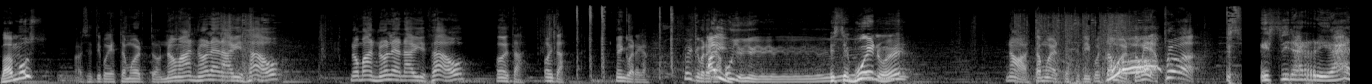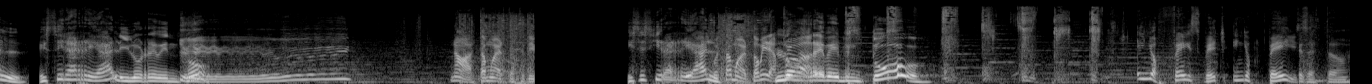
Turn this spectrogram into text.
¿Vamos? A ese tipo que está muerto. No más, no le han avisado. No más, no le han avisado. ¿Dónde está? ¿Dónde está? Vengo para acá. Uy, uy, uy, uy, Este es bueno, ¿eh? No, está muerto este tipo, está muerto, mira. Ese era real. Ese era real y lo reventó. No, está muerto este tipo. Ese sí era real. Pues está muerto, mira. ¡Lo prueba. reventó! In your face, bitch. In your face. ¿Qué es esto?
